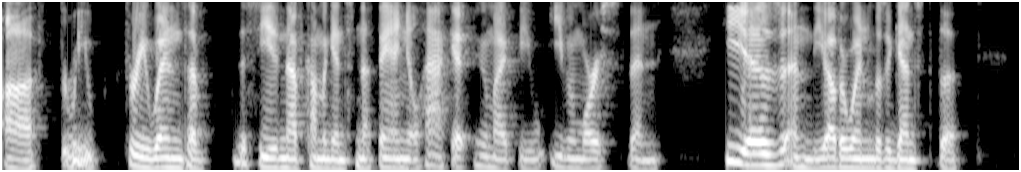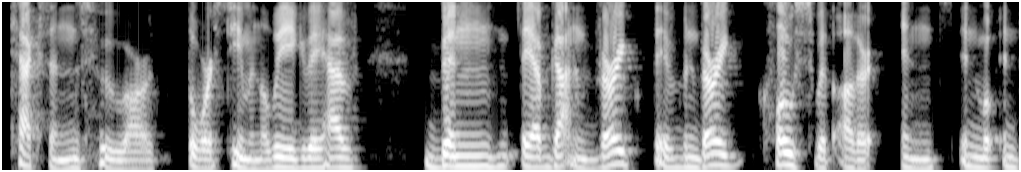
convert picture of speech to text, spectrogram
uh, three three wins of the season have come against Nathaniel Hackett, who might be even worse than he is, and the other win was against the Texans, who are the worst team in the league. They have been they have gotten very they've been very close with other in in in,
